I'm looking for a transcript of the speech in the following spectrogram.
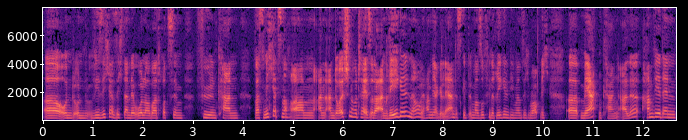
äh, und und wie sicher sich dann der Urlauber trotzdem fühlen kann. Was mich jetzt noch ähm, an, an deutschen Hotels oder an Regeln, ne, wir haben ja gelernt, es gibt immer so viele Regeln, die man sich überhaupt nicht äh, merken kann, alle. Haben wir denn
